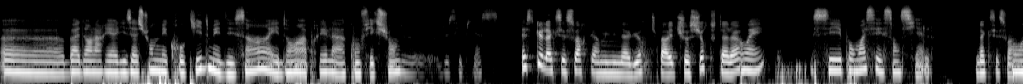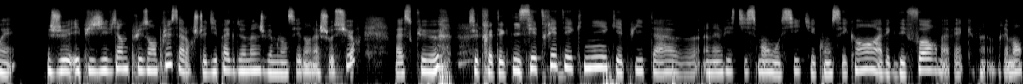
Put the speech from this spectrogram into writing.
bah, dans la réalisation de mes croquis, de mes dessins et dans après la confection de ces pièces. Est-ce que l'accessoire termine une allure? Tu parlais de chaussures tout à l'heure. Oui, c'est pour moi c'est essentiel. L'accessoire. Ouais. Je, et puis j'y viens de plus en plus. Alors je te dis pas que demain je vais me lancer dans la chaussure parce que c'est très technique. c'est très technique et puis tu as euh, un investissement aussi qui est conséquent avec des formes, avec enfin, vraiment.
